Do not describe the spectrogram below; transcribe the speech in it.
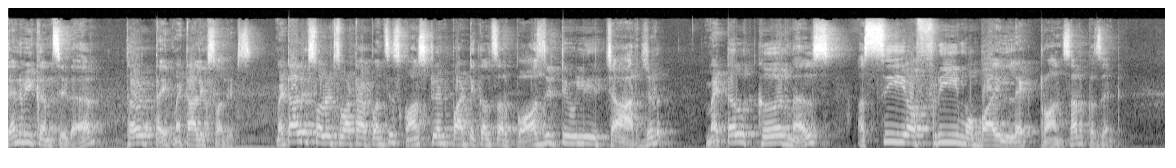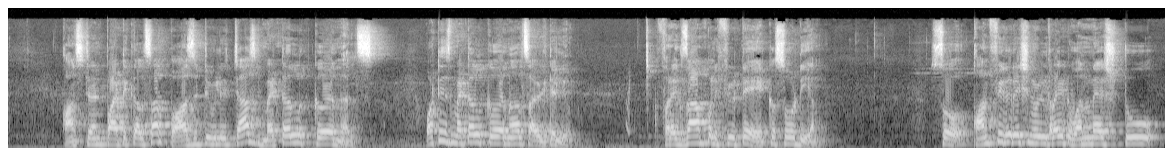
then we consider third type metallic solids metallic solids what happens is constant particles are positively charged metal kernels a sea of free mobile electrons are present constituent particles are positively charged metal kernels. What is metal kernels? I will tell you. For example if you take sodium. So configuration will write 1s2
